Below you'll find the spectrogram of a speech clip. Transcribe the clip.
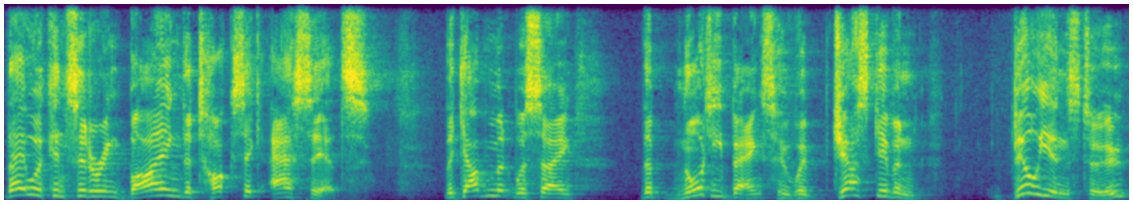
They were considering buying the toxic assets the government was saying the naughty banks who were just given billions to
